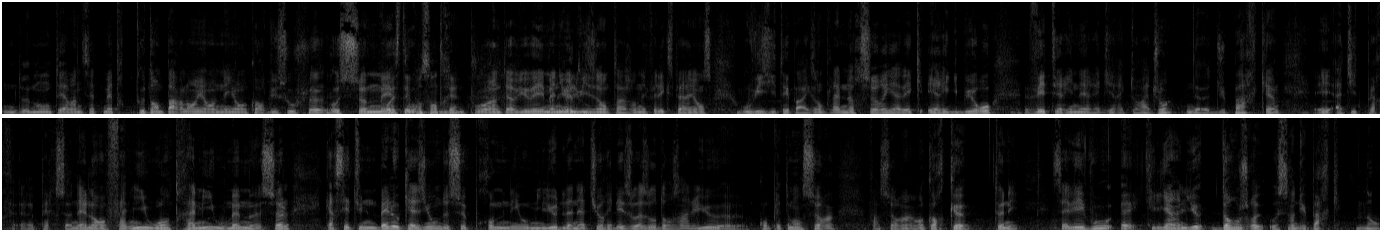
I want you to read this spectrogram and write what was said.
de, monter à 27 mètres tout en parlant et en ayant encore du souffle au sommet pour, concentré. pour interviewer Emmanuel Visantin. J'en ai fait l'expérience. Ou visiter par exemple la nurserie avec Éric Bureau, vétérinaire et directeur adjoint euh, du parc, et à titre euh, personnel, en famille ou entre amis ou même seul, car c'est une belle occasion de se promener au milieu de la nature et des oiseaux dans un lieu euh, complètement serein. Enfin serein, encore que Tenez, savez-vous euh, qu'il y a un lieu dangereux au sein du parc? Non,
